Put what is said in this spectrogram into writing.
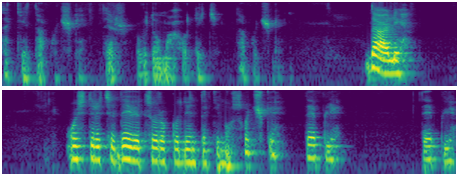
Такі тапочки теж вдома ходить тапочки. Далі. Ось 39-41 такі носочки теплі. Теплі.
